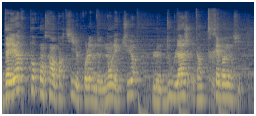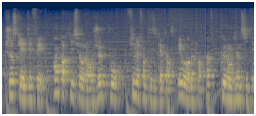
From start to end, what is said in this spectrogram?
D'ailleurs, pour contrer en partie le problème de non-lecture, le doublage est un très bon outil, chose qui a été fait en partie sur leur jeu pour Final Fantasy XIV et World of Warcraft que l'on vient de citer.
